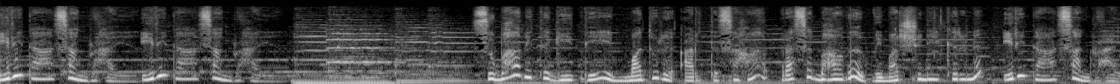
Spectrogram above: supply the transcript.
ඉරිදා සංග්‍රහය ඉරිදා සංග්‍රහය. ස්වභාවිත ගීතයේ මధుර අර්ථ සහ රසභාව විමර්ශනය කරන ඉරිදා සංග්‍රහය.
